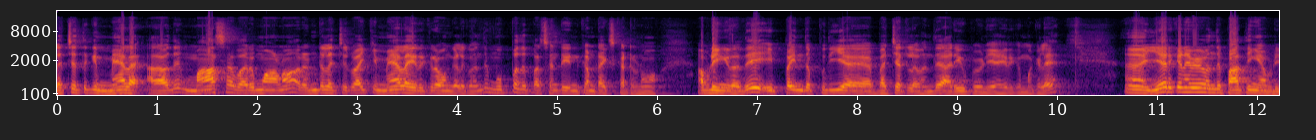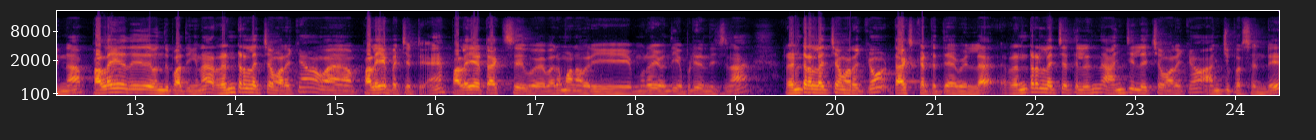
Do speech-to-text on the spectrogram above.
லட்சத்துக்கு மேலே அதாவது மாத வருமானம் ரெண்டு லட்ச ரூபாய்க்கு மேலே இருக்கிறவங்களுக்கு வந்து முப்பது பர்சன்ட் இன்கம் டேக்ஸ் கட்டணும் அப்படிங்கிறது இப்போ இந்த புதிய பட்ஜெட்டில் வந்து அறிவிப்பு வெளியாக இருக்குது மக்களே ஏற்கனவே வந்து பார்த்தீங்க அப்படின்னா பழையது வந்து பார்த்திங்கன்னா ரெண்டரை லட்சம் வரைக்கும் பழைய பட்ஜெட்டு பழைய டேக்ஸ் வருமான வரி முறை வந்து எப்படி இருந்துச்சுன்னா ரெண்டரை லட்சம் வரைக்கும் டேக்ஸ் கட்ட தேவையில்லை ரெண்டரை லட்சத்துலேருந்து அஞ்சு லட்சம் வரைக்கும் அஞ்சு பர்சன்ட்டு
